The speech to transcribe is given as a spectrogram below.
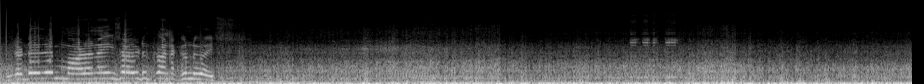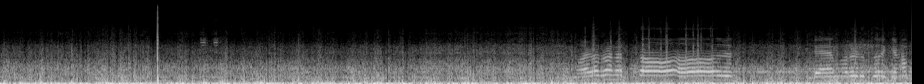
ഇതിന്റെ ഇടയിൽ മഴ നൈസായിട്ട് കണക്കുണ്ട് കൈസ് മഴ കനത്താൽ ക്യാമറ എടുത്ത് വെക്കണം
